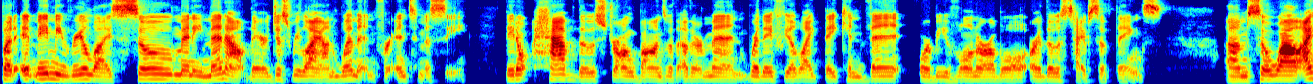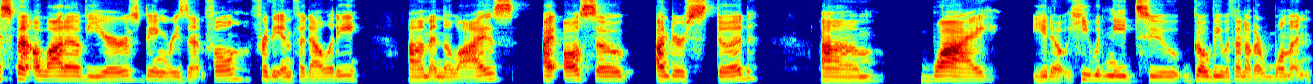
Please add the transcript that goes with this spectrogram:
but it made me realize so many men out there just rely on women for intimacy they don't have those strong bonds with other men where they feel like they can vent or be vulnerable or those types of things. Um, so while I spent a lot of years being resentful for the infidelity um, and the lies, I also understood um, why you know he would need to go be with another woman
